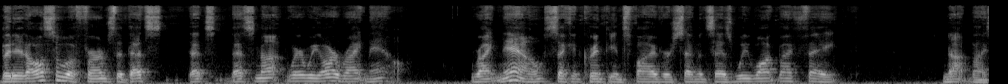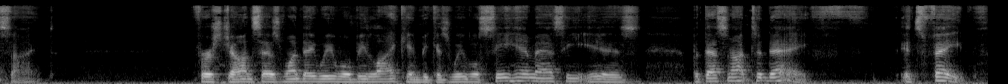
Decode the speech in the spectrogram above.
But it also affirms that that's, that's, that's not where we are right now. Right now, 2 Corinthians 5, verse 7 says, We walk by faith, not by sight. First John says, One day we will be like him because we will see him as he is. But that's not today. it's faith.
